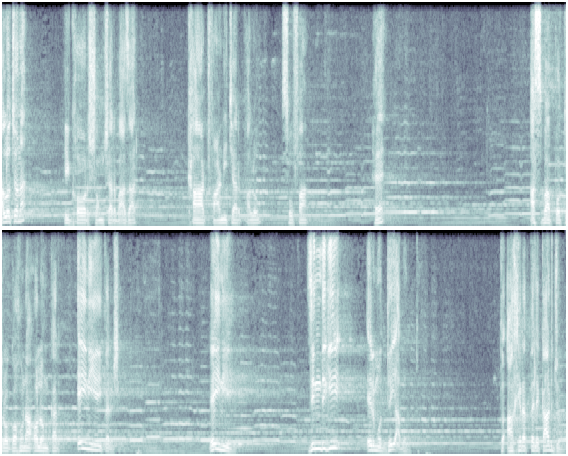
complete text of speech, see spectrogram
আলোচনা, এই ঘর, সংসার, বাজার, খাট, ফার্নিচার, পালং, সোফা হ্যাঁ? আসবাবপত্র, গহনা, অলংকার, এই নিয়েই প্যারেশান। এই নিয়ে জিন্দিগি এর মধ্যেই আবদ্ধ। তো আখেরাত তাহলে কার জন্য?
